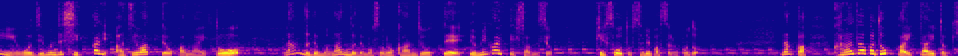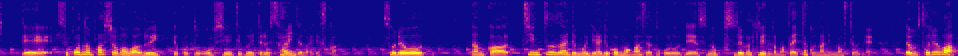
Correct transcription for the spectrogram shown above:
原因を自分でしっかり味わっておかないと何度でも何度でもその感情って蘇ってきちゃうんですよ消そうとすればするほど。なんか体がどっか痛い時ってそこの場所が悪いってことを教えてくれてるサインじゃないですか。それをなんか鎮痛剤で無理やりごまかしたところでその薬が切れたらまた痛くなりますよね。でもそれは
